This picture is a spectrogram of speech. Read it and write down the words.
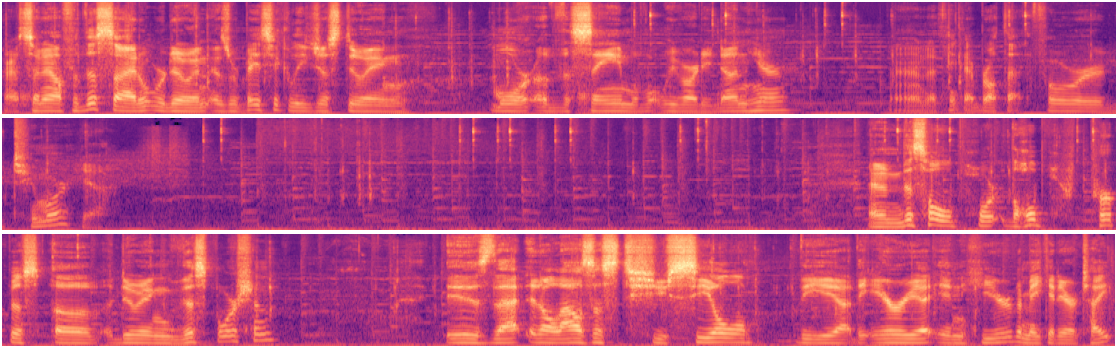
Alright, so now for this side, what we're doing is we're basically just doing more of the same of what we've already done here. And I think I brought that forward two more? Yeah. And this whole port the whole purpose of doing this portion is that it allows us to seal the uh, the area in here to make it airtight.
